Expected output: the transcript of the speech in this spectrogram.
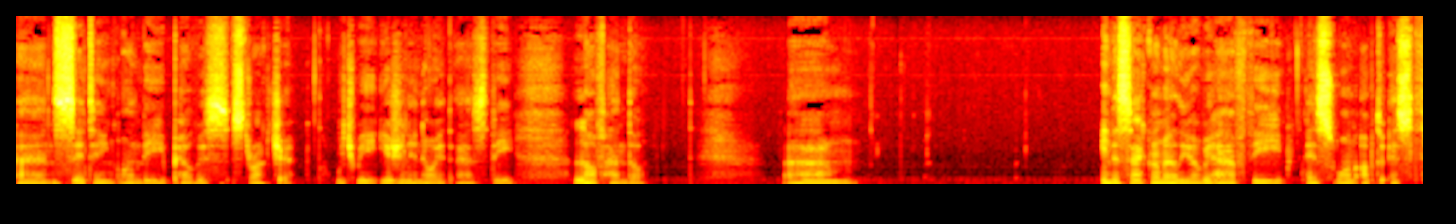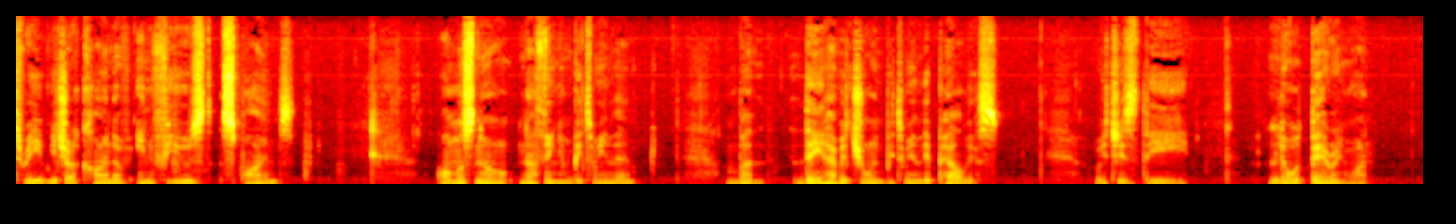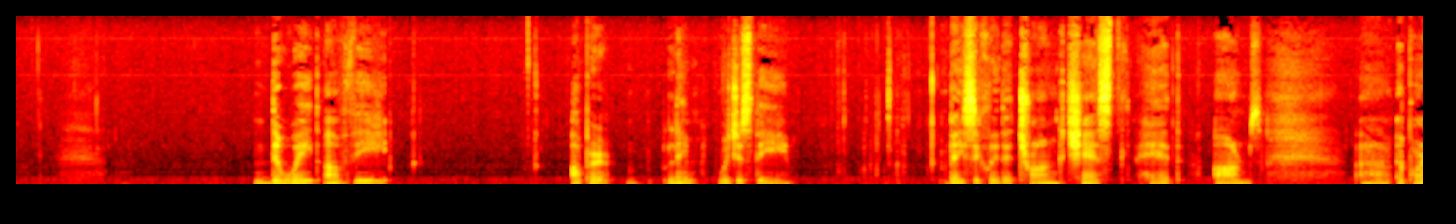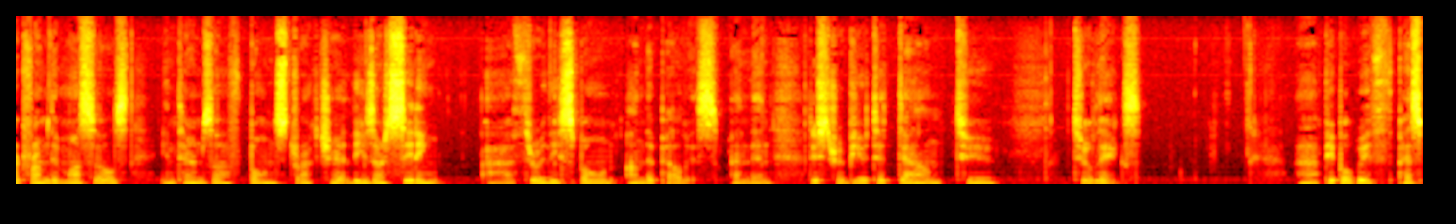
and sitting on the pelvis structure, which we usually know it as the love handle. Um, in the sacrum area, we have the S1 up to S3, which are kind of infused spines. Almost no nothing in between them, but they have a joint between the pelvis, which is the load-bearing one. The weight of the upper limb, which is the basically the trunk, chest, head, arms. Uh, apart from the muscles, in terms of bone structure, these are sitting uh, through this bone on the pelvis and then distributed down to two legs. Uh, people with pes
